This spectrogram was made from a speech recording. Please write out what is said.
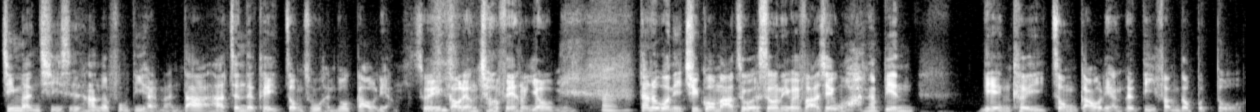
金门其实它的腹地还蛮大，它真的可以种出很多高粱，所以高粱 酒非常有名。嗯。但如果你去过马祖的时候，你会发现，哇，那边。连可以种高粱的地方都不多。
